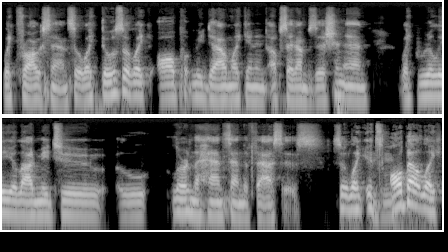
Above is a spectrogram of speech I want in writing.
like frog stands. So like those are like all put me down like in an upside down position and like really allowed me to l- learn the handstand the fastest. So like it's Mhm. all about like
